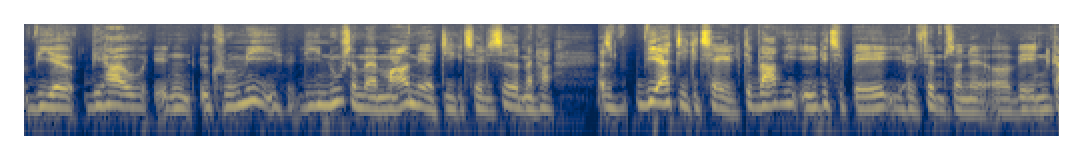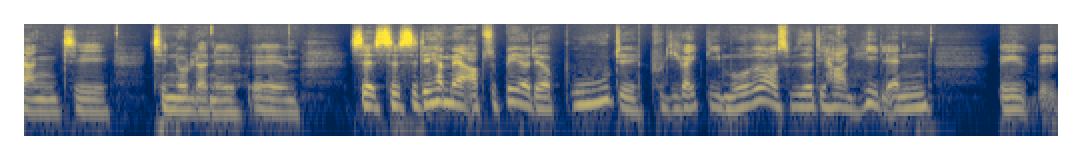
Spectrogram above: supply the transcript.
Vi, er, vi har jo en økonomi lige nu, som er meget mere digitaliseret. Man har, altså, vi er digitalt. Det var vi ikke tilbage i 90'erne og ved indgangen til, til nullerne. Øh, så, så, så det her med at absorbere det og bruge det på de rigtige måder osv., det har en helt anden øh, øh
